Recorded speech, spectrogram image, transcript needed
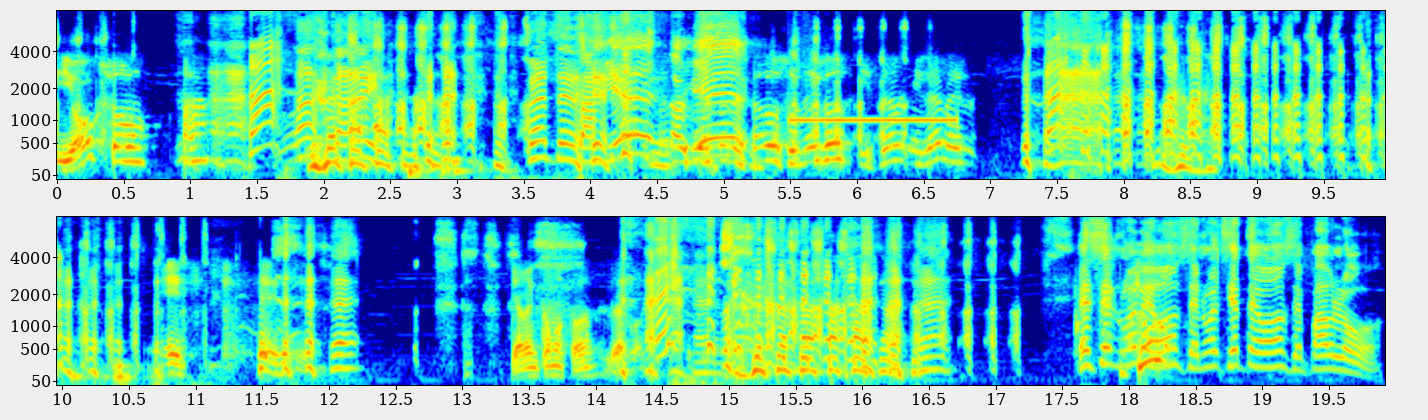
Y Oxo, ¡Ah, caray! Espérate. También, también. en Estados Unidos y 7-Eleven. Este, ya ven cómo son. Es el 911, no el 711, Pablo.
